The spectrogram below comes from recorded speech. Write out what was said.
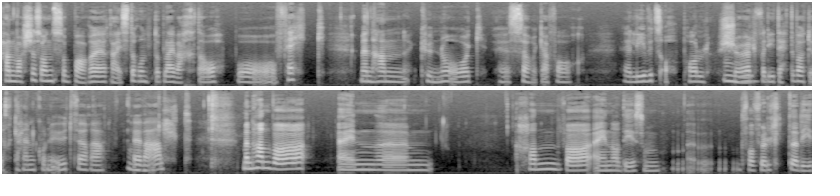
han var ikke sånn som bare reiste rundt og ble verta opp og, og fikk, men han kunne òg uh, sørge for uh, livets opphold sjøl, fordi dette var et yrke han kunne utføre overalt. Men han var en eh, Han var en av de som eh, forfulgte de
